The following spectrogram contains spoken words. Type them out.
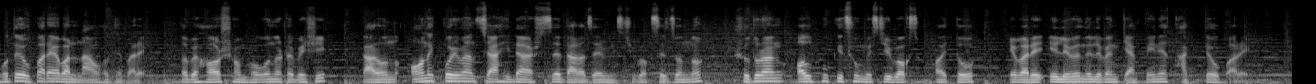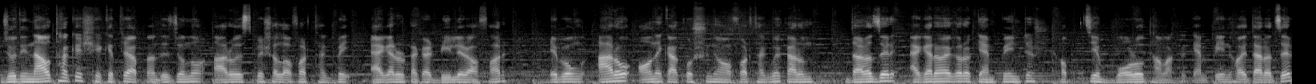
হতেও পারে, আবার নাও হতে পারে। তবে হওয়ার সম্ভাবনাটা বেশি, কারণ অনেক পরিমাণ চাহিদা আসছে দারাজের মিস্ট্রি বক্সের জন্য। সুতরাং অল্প কিছু মিস্ট্রি বক্স হয়তো এবারে ইলেভেন ইলেভেন ক্যাম্পেইনে থাকতেও পারে। যদি নাও থাকে, সেক্ষেত্রে আপনাদের জন্য আরও স্পেশাল অফার থাকবে, এগারো টাকার ডিলের অফার এবং আরও অনেক আকর্ষণীয় অফার থাকবে, কারণ দারাজের এগারো এগারো ক্যাম্পেইনটা সবচেয়ে বড় ধামাকা ক্যাম্পেইন হয় দারাজের।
